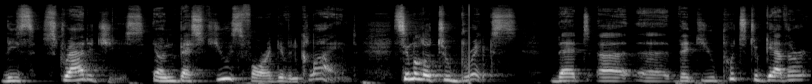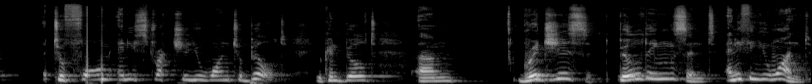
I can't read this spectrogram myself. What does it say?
these strategies in best use for a given client, similar to bricks that uh, uh, that you put together to form any structure you want to build. You can build um, bridges, buildings, and anything you want.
